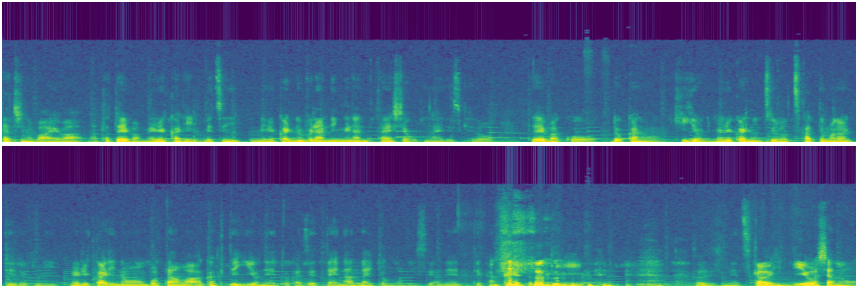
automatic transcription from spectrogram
たちの場合はまあ例えばメルカリ別にメルカリのブランディングなんて大したことないですけど例えばこうどっかの企業にメルカリのツールを使ってもらうっていう時にメルカリのボタンは赤くていいよねとか絶対なんないと思うんですよねって考えた時に そうですね。使う利用者の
